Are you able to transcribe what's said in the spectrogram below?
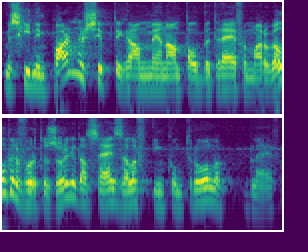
misschien in partnership te gaan met een aantal bedrijven, maar wel ervoor te zorgen dat zij zelf in controle blijven.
